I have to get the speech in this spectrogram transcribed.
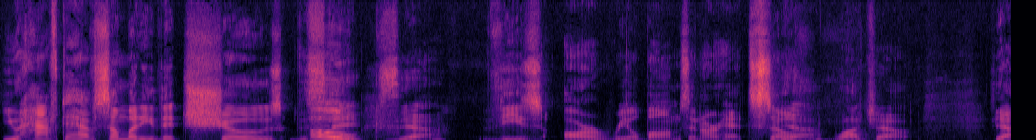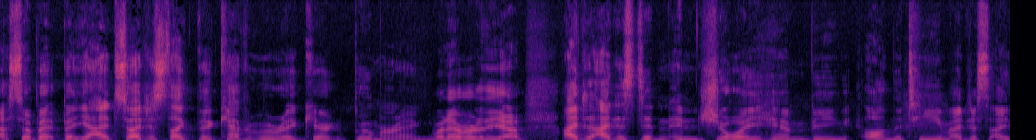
you have to have somebody that shows, the oh, stakes. Yeah. these are real bombs in our heads. So Yeah, watch out. Yeah, so but but yeah, so I just like the Captain Boomerang character, Boomerang, whatever the. Uh, I, ju- I just didn't enjoy him being on the team. I just I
